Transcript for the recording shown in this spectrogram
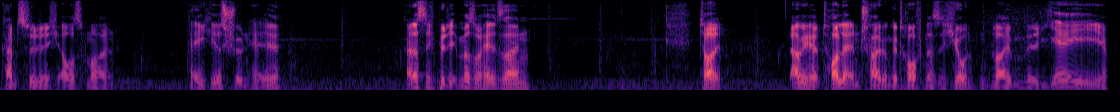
Kannst du dir nicht ausmalen. Hey, hier ist schön hell. Kann das nicht bitte immer so hell sein? Toll. Da habe ich eine tolle Entscheidung getroffen, dass ich hier unten bleiben will. Yay!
